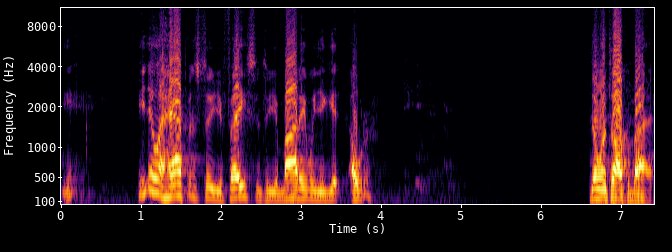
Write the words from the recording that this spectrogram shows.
You know what happens to your face and to your body when you get older? Don't want to talk about it.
